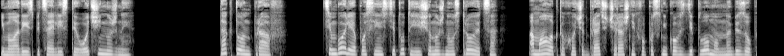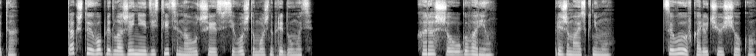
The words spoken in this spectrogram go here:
и молодые специалисты очень нужны. Так-то он прав. Тем более после института еще нужно устроиться, а мало кто хочет брать вчерашних выпускников с дипломом, но без опыта. Так что его предложение действительно лучшее из всего, что можно придумать. Хорошо, уговорил. Прижимаюсь к нему. Целую в колючую щеку.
